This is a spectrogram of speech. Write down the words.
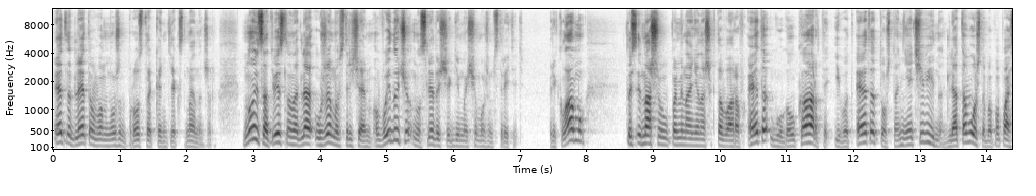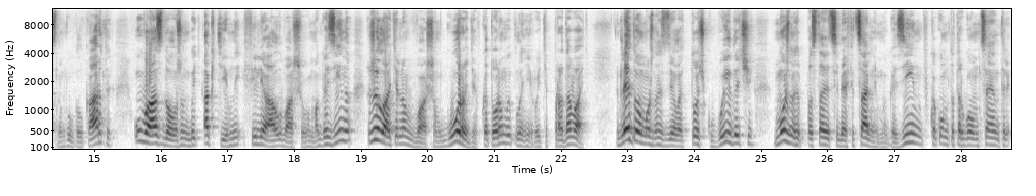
Это для этого вам нужен просто контекст-менеджер. Ну и, соответственно, для, уже мы встречаем выдачу, но следующее, где мы еще можем встретить рекламу, то есть наше упоминание наших товаров, это Google карты. И вот это то, что не очевидно. Для того, чтобы попасть на Google карты, у вас должен быть активный филиал вашего магазина, желательно в вашем городе, в котором вы планируете продавать. Для этого можно сделать точку выдачи, можно поставить себе официальный магазин в каком-то торговом центре,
